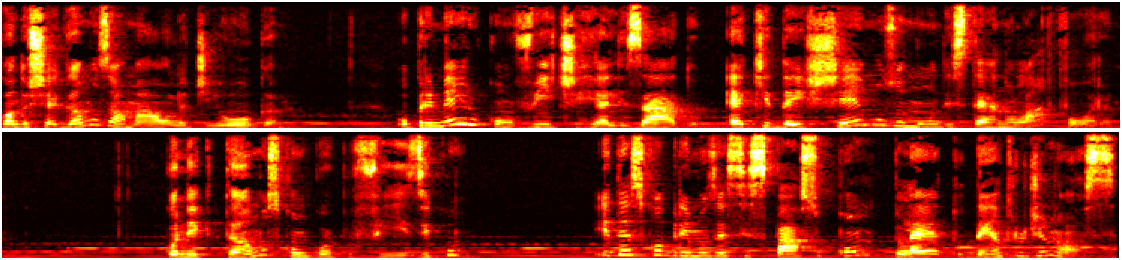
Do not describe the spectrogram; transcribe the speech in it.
quando chegamos a uma aula de yoga, o primeiro convite realizado é que deixemos o mundo externo lá fora. Conectamos com o corpo físico e descobrimos esse espaço completo dentro de nós,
